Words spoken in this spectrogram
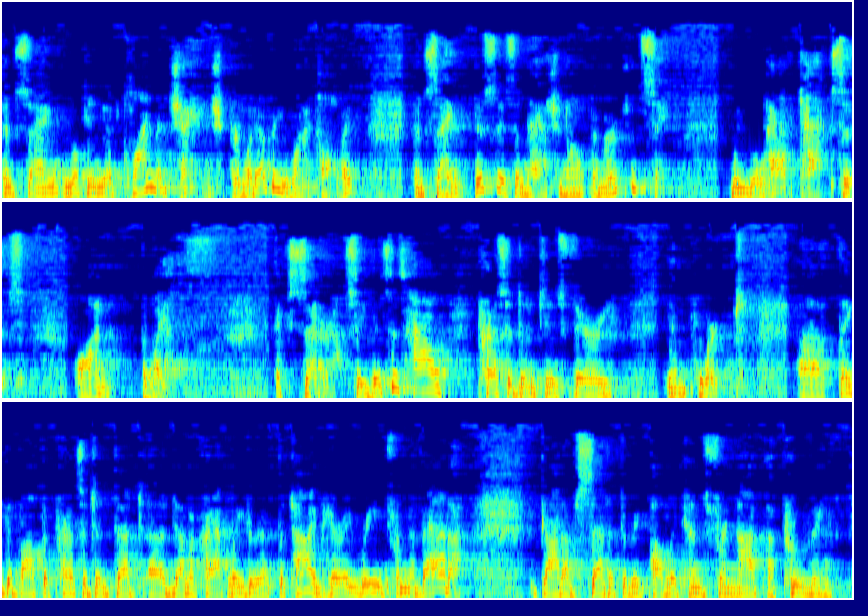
and saying, looking at climate change, or whatever you want to call it, and saying, this is a national emergency. We will have taxes on oil, etc. See, this is how precedent is very important. Uh, think about the president that uh, Democrat leader at the time, Harry Reid from Nevada, got upset at the Republicans for not approving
